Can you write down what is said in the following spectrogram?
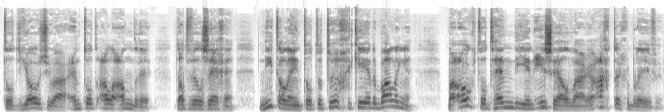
tot Jozua en tot alle anderen. Dat wil zeggen, niet alleen tot de teruggekeerde ballingen, maar ook tot hen die in Israël waren achtergebleven.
